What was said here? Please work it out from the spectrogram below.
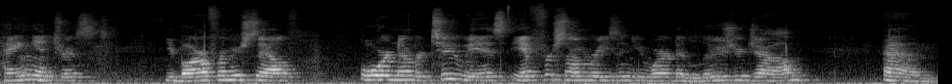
paying interest. You borrow from yourself. Or number two is if for some reason you were to lose your job, um,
